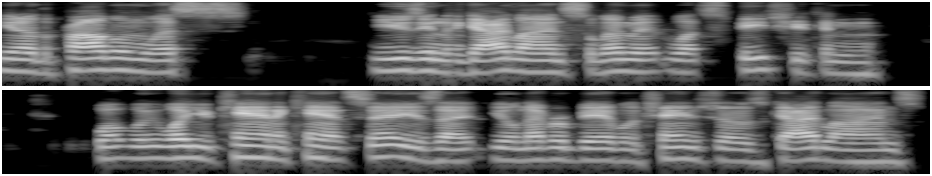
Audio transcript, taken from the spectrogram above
you know, the problem with using the guidelines to limit what speech you can, what we, what you can and can't say is that you'll never be able to change those guidelines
